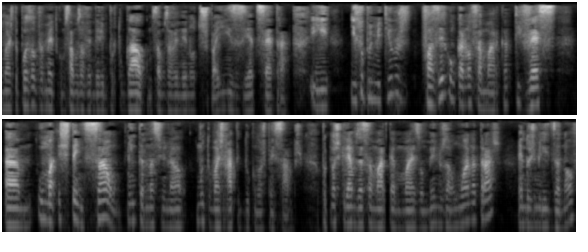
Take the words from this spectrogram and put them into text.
Mas depois, obviamente, começamos a vender em Portugal, começamos a vender em outros países e etc. E isso permitiu-nos fazer com que a nossa marca tivesse um, uma extensão internacional muito mais rápido do que nós pensamos. Porque nós criamos essa marca mais ou menos há um ano atrás em 2019,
